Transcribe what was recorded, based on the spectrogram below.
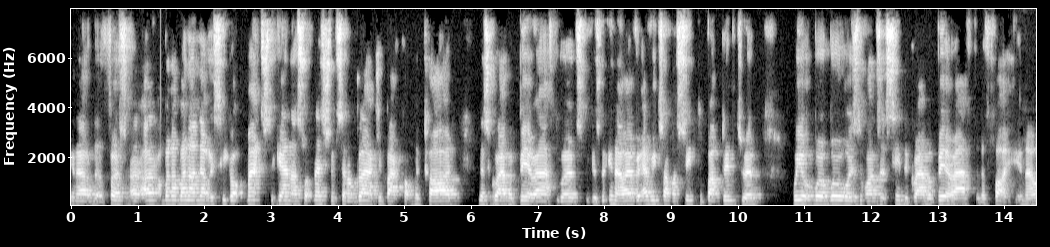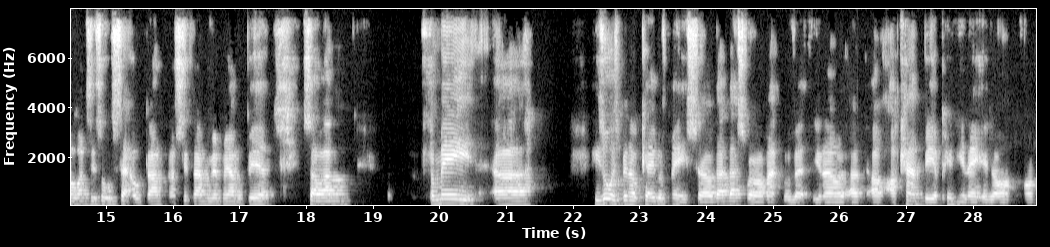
you know, the first I, when, I, when I noticed he got matched again, I sort of messaged him said, "I'm glad you're back on the card. Let's grab a beer afterwards." Because you know, every every time I seem to bump into him, we we're, we're always the ones that seem to grab a beer after the fight. You know, once it's all settled down, I sit down with him, we have a beer. So um, for me. Uh, he's always been okay with me, so that that's where I'm at with it. You know, I, I, I can't be opinionated on on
